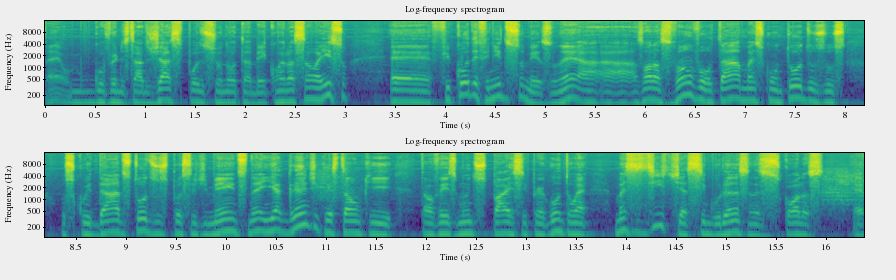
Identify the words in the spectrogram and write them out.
Né? O governo do estado já se posicionou também com relação a isso. Eh, ficou definido isso mesmo. Né? A, a, as aulas vão voltar, mas com todos os, os cuidados, todos os procedimentos. Né? E a grande questão que talvez muitos pais se perguntam é, mas existe a segurança nas escolas eh,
